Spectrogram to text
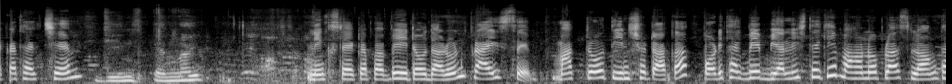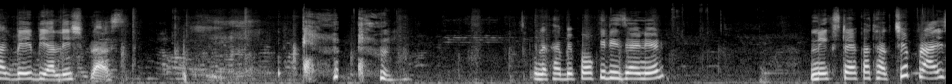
একা থাকছে। জিন্স নেক্সট একটা পাবে এটাও দারুণ। প্রাইস সেম মাত্র তিনশো টাকা। পরে থাকবে বিয়াল্লিশ থেকে বাহান্ন প্লাস লং থাকবে বিয়াল্লিশ প্লাস এটা থাকবে পকি ডিজাইনের। নেক্সট একা থাকছে। প্রাইস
